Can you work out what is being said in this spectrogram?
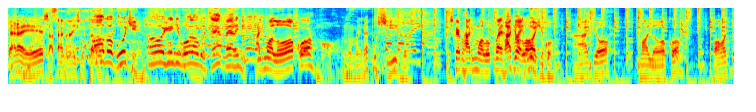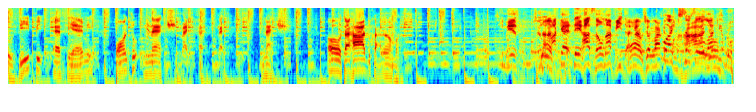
Pera aí, satanás. Ó, o Noguchi. Ô, gente boa, Noguchi. Você é fera, hein, bicho? Rádio Moloco. Não, mas não é possível. Escreve Rádio Moloco, vai, radiológico. Rádio Moloco. Ponto VIP FM. Ponto net. Net. Oh, tá errado, caramba. Sim mesmo. O celular Não, quer ter razão na vida. É, o celular Eu acho que seu celular quebrou.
